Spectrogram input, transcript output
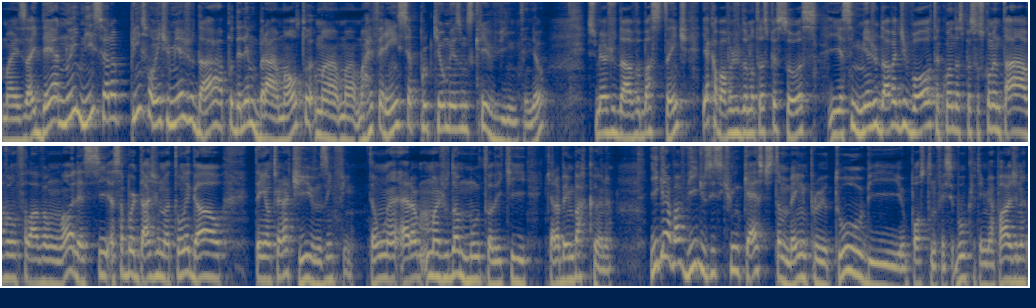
Mas a ideia no início era principalmente me ajudar a poder lembrar, uma, auto, uma, uma, uma referência pro que eu mesmo escrevi, entendeu? Isso me ajudava bastante e acabava ajudando outras pessoas. E assim, me ajudava de volta quando as pessoas comentavam, falavam: olha, se essa abordagem não é tão legal, tem alternativas, enfim. Então é, era uma ajuda mútua ali que, que era bem bacana. E gravar vídeos e screencasts também pro YouTube, eu posto no Facebook, eu tenho minha página.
